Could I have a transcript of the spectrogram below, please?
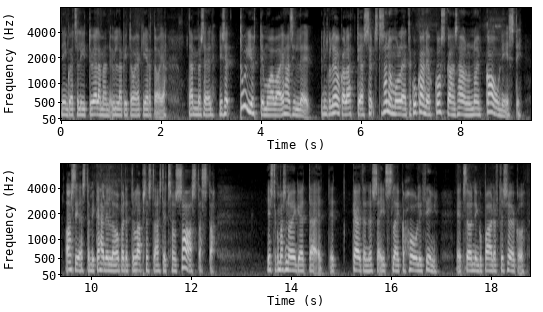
niin kuin, että se liittyy elämän ylläpitoon ja kiertoon ja tämmöiseen, niin se tuijotti mua vaan ihan silleen niin kuin leukalattiassa. Se sanoi mulle, että kukaan ei ole koskaan saanut noin kauniisti asiasta, mikä hänelle on opetettu lapsesta asti, että se on saastasta. Ja sitten kun mä sanoinkin, että, että, että käytännössä it's like a holy thing, että se on niin kuin part of the circle –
